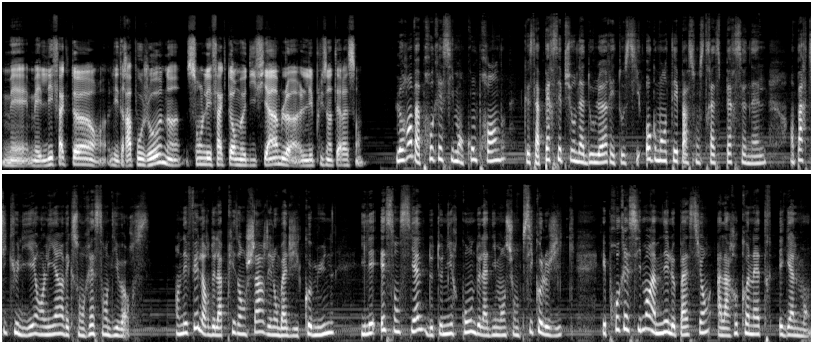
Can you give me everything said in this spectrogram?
Mais, mais les facteurs, les drapeaux jaunes, sont les facteurs modifiables les plus intéressants. Laurent va progressivement comprendre que sa perception de la douleur est aussi augmentée par son stress personnel, en particulier en lien avec son récent divorce. En effet, lors de la prise en charge des lombalgies communes, il est essentiel de tenir compte de la dimension psychologique et progressivement amener le patient à la reconnaître également.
